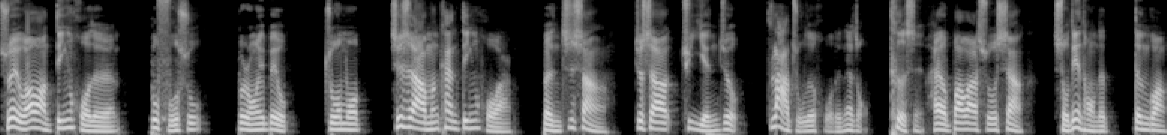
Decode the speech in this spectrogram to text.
所以往往丁火的人不服输，不容易被我捉摸。其实啊，我们看丁火啊，本质上就是要去研究。蜡烛的火的那种特性，还有包括说像手电筒的灯光，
